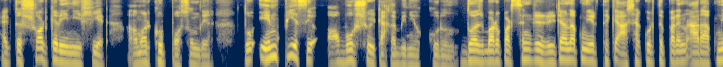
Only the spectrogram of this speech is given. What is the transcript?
একটা সরকারি ইনিশিয়েট আমার খুব পছন্দের। তো এনপিএসে অবশ্যই টাকা বিনিয়োগ করুন। দশ বারো পার্সেন্টের রিটার্ন আপনি এর থেকে আশা করতে পারেন আর আপনি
